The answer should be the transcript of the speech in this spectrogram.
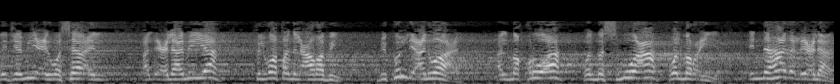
لجميع الوسائل الإعلامية في الوطن العربي بكل أنواعه المقروءة والمسموعة والمرئية. إن هذا الإعلام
